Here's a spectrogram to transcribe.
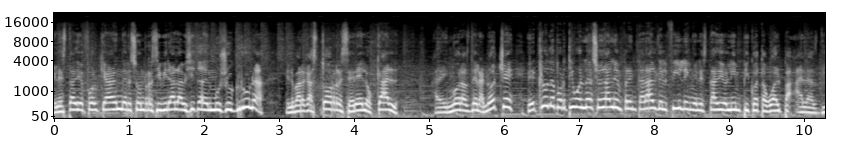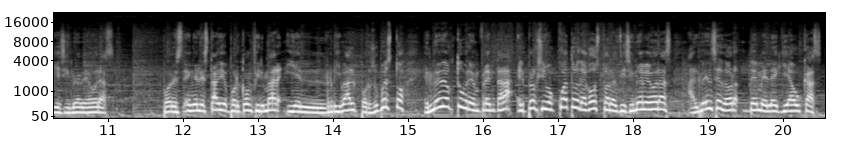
el estadio Folke Anderson recibirá la visita del Mushugruna. El Vargas Torres será local. En horas de la noche, el Club Deportivo Nacional enfrentará al Delfín en el Estadio Olímpico Atahualpa a las 19 horas. En el estadio por confirmar y el rival, por supuesto, el 9 de octubre enfrentará el próximo 4 de agosto a las 19 horas al vencedor de Melec y Aucas.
